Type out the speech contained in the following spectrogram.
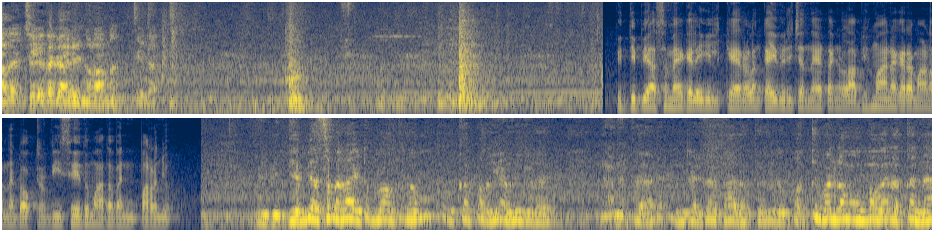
അതെ ചെയ്ത കാര്യങ്ങളാണ് ഇത്. വിദ്യാഭ്യാസ മേഖലയിൽ കേരളം കൈവരിച്ച നേട്ടങ്ങൾ അഭിമാനകരമാണെന്ന് ഡോക്ടർ വി സേതുമാധവൻ പറഞ്ഞു. വിദ്യാഭ്യാസപരമായിട്ട് പ്രവർത്തനം ഒക്കെ പറയുകയാണെങ്കിൽ ഞാനൊക്കെ എന്റെയൊക്കെ കാലത്ത് ഒരു പത്ത് കൊല്ലം മുമ്പ് വരെ തന്നെ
